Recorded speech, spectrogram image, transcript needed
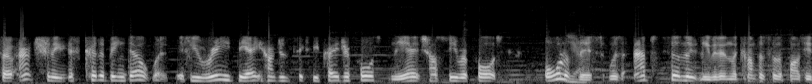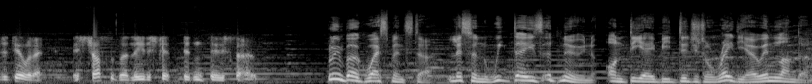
So actually, this could have been dealt with. If you read the 860 page report and the HRC report, all of yeah. this was absolutely within the compass of the party to deal with it. It's just that the leadership didn't do so. Bloomberg Westminster. Listen weekdays at noon on DAB Digital Radio in London.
